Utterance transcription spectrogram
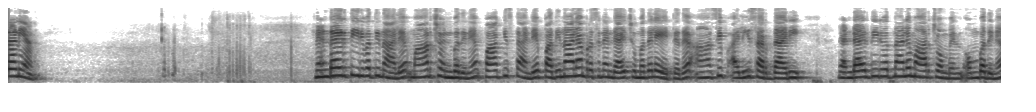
റാണിയാണ് രണ്ടായിരത്തി ഇരുപത്തിനാല് മാർച്ച് ഒൻപതിന് പാകിസ്ഥാൻ്റെ പതിനാലാം പ്രസിഡൻ്റായി ചുമതലയേറ്റത് ആസിഫ് അലി സർദാരി രണ്ടായിരത്തി ഇരുപത്തിനാല് മാർച്ച് ഒമ്പ ഒമ്പതിന്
